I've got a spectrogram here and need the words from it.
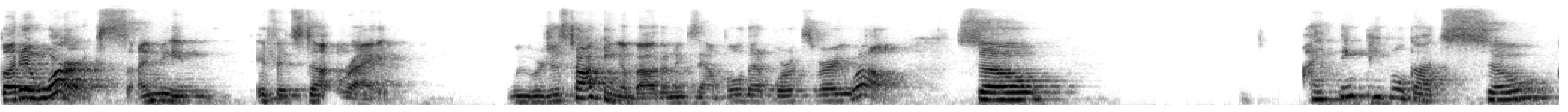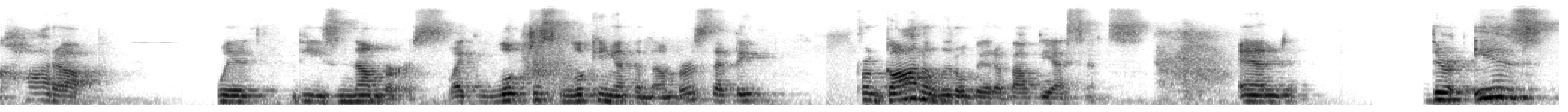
But it works. I mean, if it's done right. We were just talking about an example that works very well. So I think people got so caught up with these numbers, like look just looking at the numbers, that they forgot a little bit about the essence. And there is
